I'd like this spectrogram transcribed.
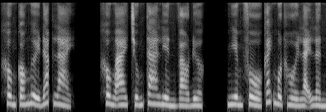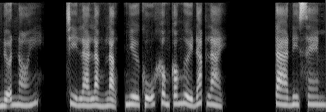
không có người đáp lại, không ai chúng ta liền vào được, nghiêm phổ cách một hồi lại lần nữa nói chỉ là lẳng lặng như cũ không có người đáp lại. Ta đi xem,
